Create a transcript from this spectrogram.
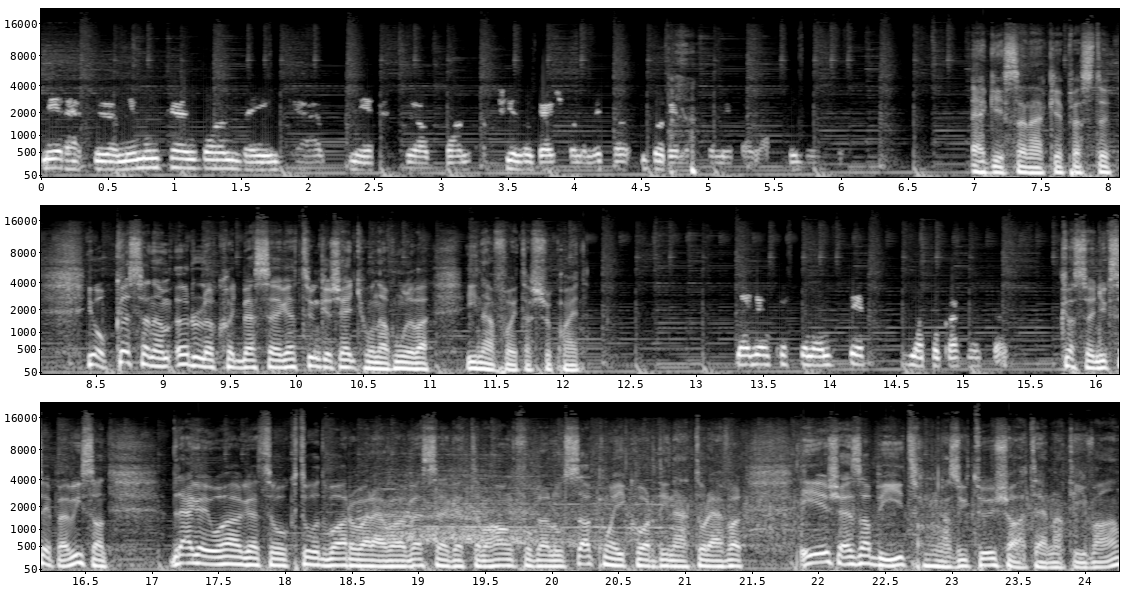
mérhető a mi munkánkban, de inkább mérhető abban a csillogásban, amit a Dorinak szemében látunk egészen elképesztő. Jó, köszönöm, örülök, hogy beszélgettünk, és egy hónap múlva innen folytassuk majd. Nagyon köszönöm, szép napokat nektek. Köszönjük szépen, viszont drága jó hallgatók, Tóth Barbarával beszélgettem a hangfoglaló szakmai koordinátorával, és ez a Beat, az ütős alternatíva.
